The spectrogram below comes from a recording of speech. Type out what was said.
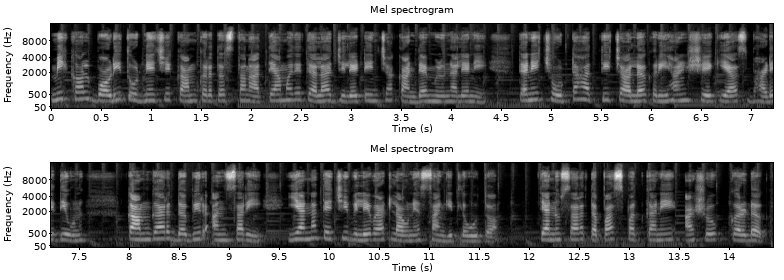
मी काल बॉडी तोडण्याचे काम करत असताना त्यामध्ये त्याला जिलेटिनच्या कांड्या मिळून आल्याने त्याने छोटा हत्ती चालक रिहान शेख यास भाडे देऊन कामगार दबीर अन्सारी यांना त्याची विल्हेवाट लावण्यास सांगितलं होतं. त्यानुसार तपास पथकाने अशोक कर्डक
